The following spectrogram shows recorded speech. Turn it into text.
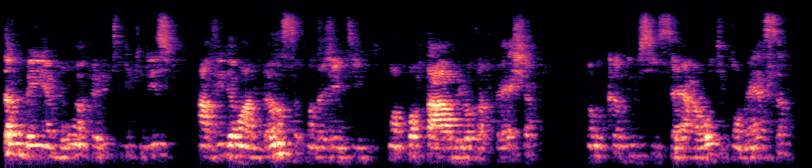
também é bom, eu acredito muito nisso. A vida é uma dança, quando a gente, uma porta abre e outra fecha, quando o caminho se encerra, outro começa,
